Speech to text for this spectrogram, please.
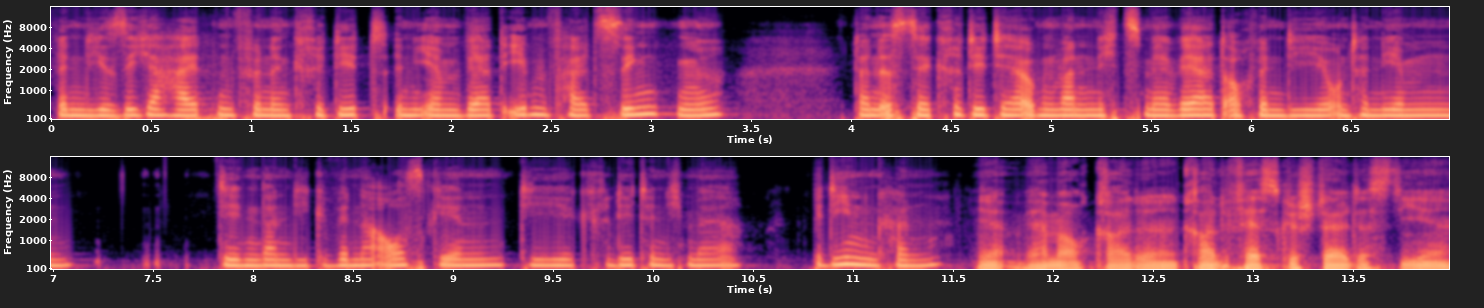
wenn die Sicherheiten für einen Kredit in ihrem Wert ebenfalls sinken, dann ist der Kredit ja irgendwann nichts mehr wert, auch wenn die Unternehmen, denen dann die Gewinne ausgehen, die Kredite nicht mehr bedienen können. Ja, wir haben ja auch gerade gerade festgestellt, dass die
